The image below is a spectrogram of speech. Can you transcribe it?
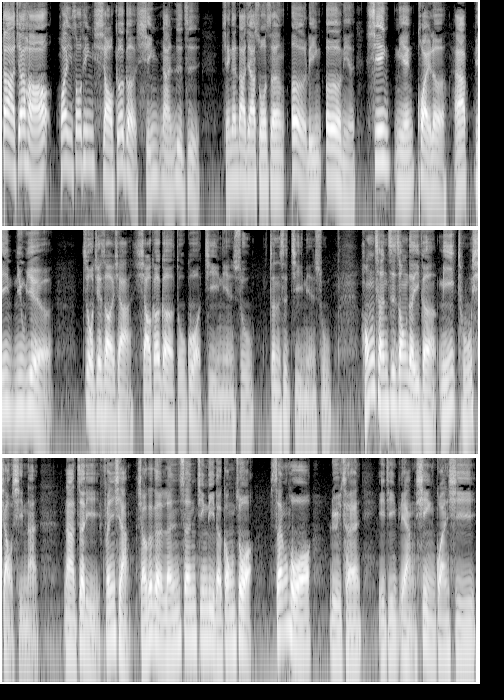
大家好，欢迎收听小哥哥型男日志。先跟大家说声二零二二年新年快乐，Happy New Year！自我介绍一下，小哥哥读过几年书，真的是几年书，红尘之中的一个迷途小型男。那这里分享小哥哥人生经历的工作、生活、旅程以及两性关系。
